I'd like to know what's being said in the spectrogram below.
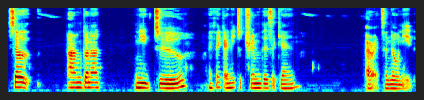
So I'm gonna need to, I think I need to trim this again. Alright, so no need.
